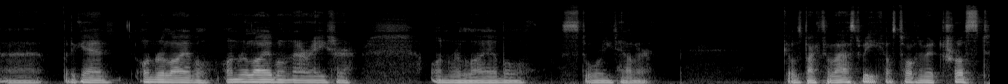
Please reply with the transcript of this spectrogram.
Uh, but again, unreliable, unreliable narrator, unreliable storyteller. Goes back to last week. I was talking about trust.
